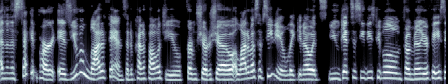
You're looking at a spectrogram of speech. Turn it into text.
And then the second part is you have a lot of fans that have kind of followed you from show to show. A lot of us have seen you. Like, you know, it's you get to see these people familiar faces.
